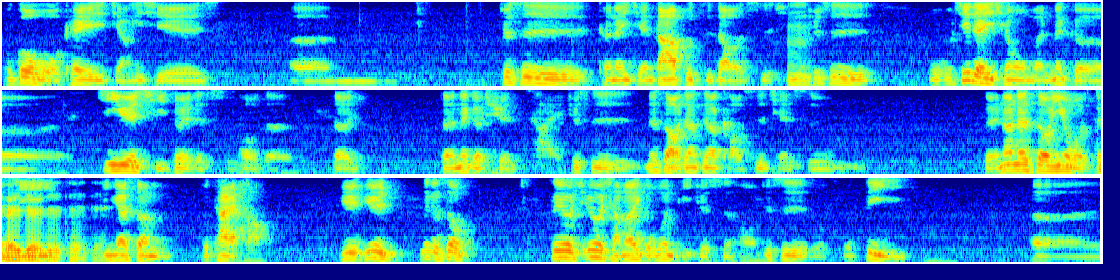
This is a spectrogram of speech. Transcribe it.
不过我可以讲一些，呃，就是可能以前大家不知道的事情，嗯、就是。我我记得以前我们那个进乐旗队的时候的的的那个选材，就是那时候好像是要考试前十五名。对，那那时候因为我成绩应该算不太好，因为因为那个时候，这又又想到一个问题，就是哈，就是我我自己呃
